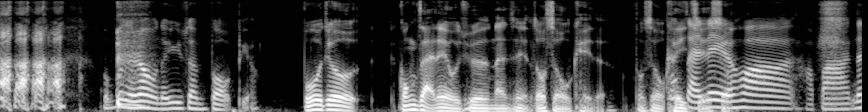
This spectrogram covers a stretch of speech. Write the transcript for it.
我不能让我的预算爆表。不过就公仔类，我觉得男生也都是 OK 的，都是可以接受。公仔类的话，好吧，那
